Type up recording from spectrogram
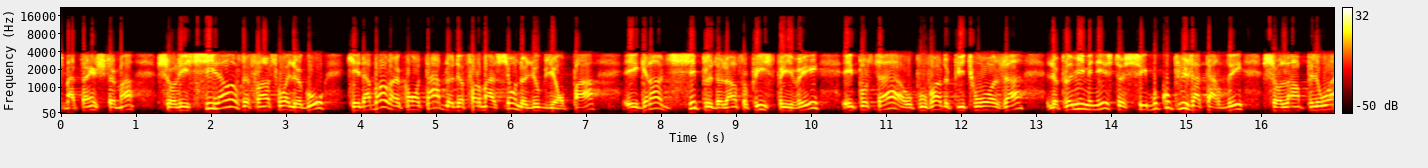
ce matin justement sur les silences de François Legault, qui est d'abord un comptable de formation, ne l'oublions pas, et grand disciple de l'entreprise privée, et pourtant au pouvoir depuis trois ans, le premier ministre s'est beaucoup plus attardé sur l'emploi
